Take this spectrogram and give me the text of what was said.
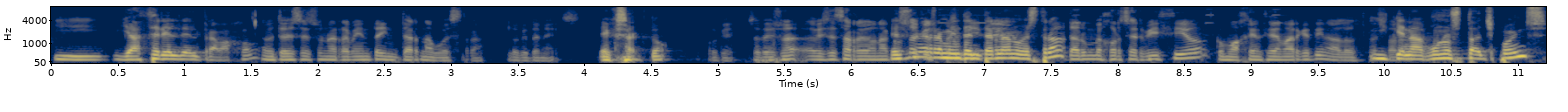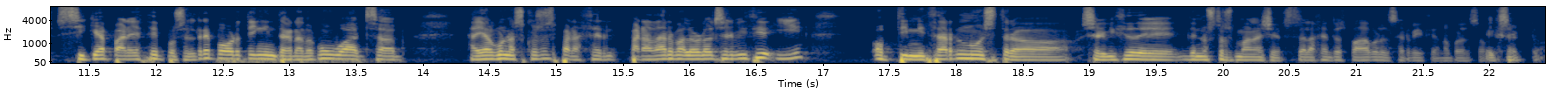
y, y hacer el del trabajo. Entonces es una herramienta interna vuestra, lo que tenéis. Exacto. Ok. O sea, tenéis una- habéis desarrollado una Es cosa una que herramienta interna nuestra dar un mejor servicio como agencia de marketing a los y que en algunos touchpoints sí que aparece pues, el reporting integrado con WhatsApp. Hay algunas cosas para, hacer, para dar valor al servicio y optimizar nuestro servicio de, de nuestros managers. O sea, la gente os paga por el servicio, no por el software. Exacto.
